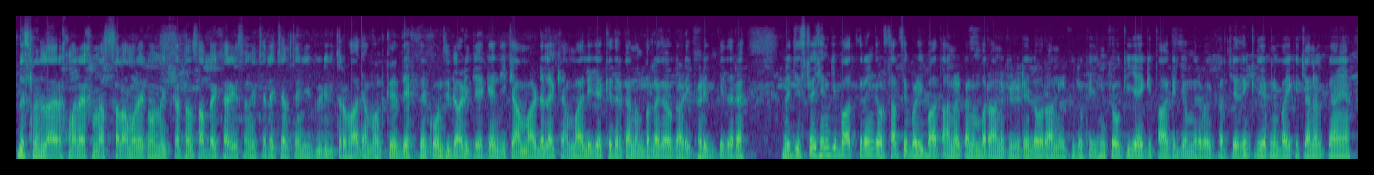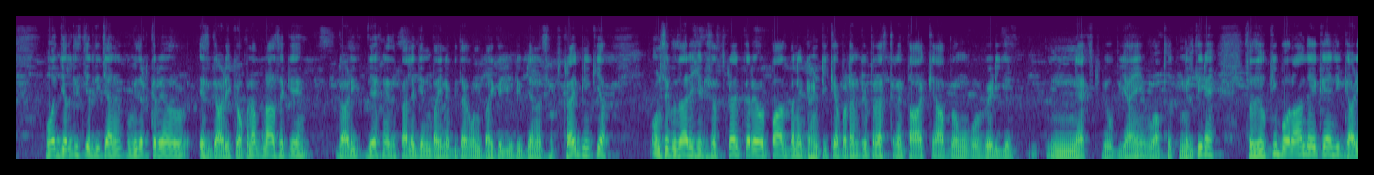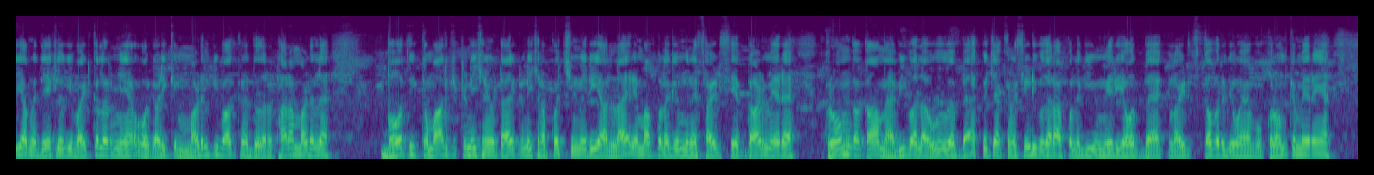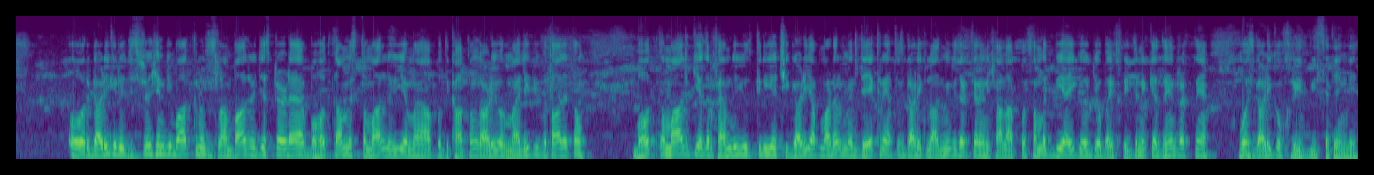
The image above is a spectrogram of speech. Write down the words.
बिसमीम अल्लाम उम्मीद करता हूँ भाई खैरी संग चले चलते हैं जी वीडियो की तरफ़। आज हम के देखते हैं कौन सी गाड़ी लेके हैं जी, क्या मॉडल है, क्या माइलेज है, किधर का नंबर लगा है गाड़ी खड़ी भी किधर है। रजिस्ट्रेशन की बात करेंगे, और सबसे बड़ी बात आनर का नंबर आनर की डिटेल और आनर की लोकेशन शो की जाएगी, ताकि जो मेरे भाई परचेजिंग के लिए अपने भाई के चैनल पर आए हैं, वो जल्दी से जल्दी चैनल को विज़िट करें और इस गाड़ी को अपना बना सकें। गाड़ी देखने से पहले जिन भाई ने अभी तक अपने भाई का यूट्यूब चैनल सब्सक्राइब नहीं किया उनसे गुजारिश है कि सब्सक्राइब करें और पास बने घंटी के बटन पर प्रेस करें ताकि आप लोगों को वीडियो नेक्स्ट जो भी आएँ वो आप तक मिलती रहें। सुजुकी बोलान देखे जी, गाड़ी आपने देख लो कि वाइट कलर में है और गाड़ी के मॉडल की बात करें, दो हज़ार अठारह मॉडल है। बहुत ही कमाल की कंडीशन है टायर कंडीशन आपको अच्छी मेरी है। लायर एम आपको लगे मैंने साइड सेफ़ गार्ड मेरा है क्रोम का काम हैवी वाला हुआ है बैक पे चेक करें, सीढ़ी वगैरह आपको लगी हुई मेरी और बैक लाइट्स कवर जो हैं, वो क्रोम के मेरे हैं। और गाड़ी की रजिस्ट्रेशन की बात करूँ, इस्लामाबाद रजिस्टर्ड है, बहुत कम इस्तेमाल हुई है, मैं आपको दिखाता हूँ गाड़ी और माइलेज भी बता देता हूँ। बहुत कमाल की अगर फैमिली यूज़ के लिए अच्छी गाड़ी आप मॉडल में देख रहे हैं तो इस गाड़ी को लाजमी विज़िट करें, इंशाल्लाह आपको समझ भी आएगी और जो भाई ख़रीदने के जहन रखते हैं, वो इस गाड़ी को ख़रीद भी सकेंगे।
